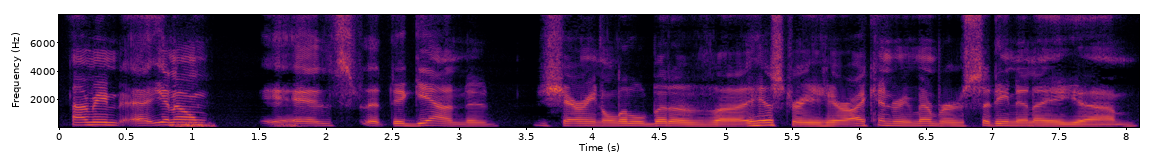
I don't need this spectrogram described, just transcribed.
I mean, uh, you know, it's again uh, sharing a little bit of uh, history here. I can remember sitting in a um,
